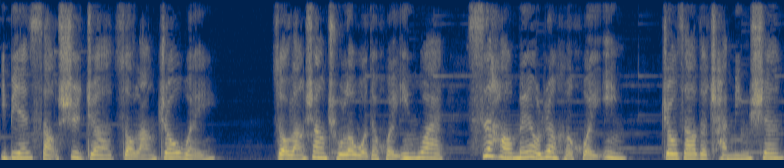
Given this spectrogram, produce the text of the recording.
一边扫视着走廊周围。走廊上除了我的回音外，丝毫没有任何回应，周遭的蝉鸣声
